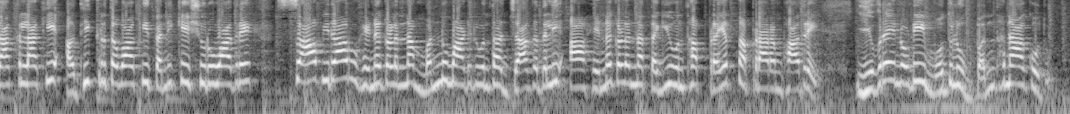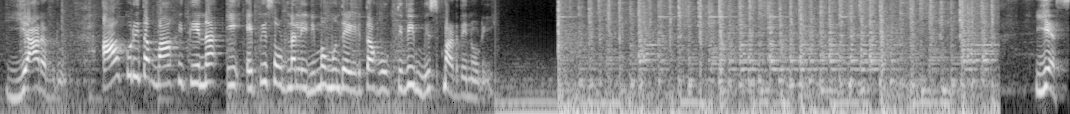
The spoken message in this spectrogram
ದಾಖಲಾಗಿ ಅಧಿಕೃತವಾಗಿ ತನಿಖೆ ಶುರುವಾದ್ರೆ ಸಾವಿರಾರು ಹೆಣಗಳನ್ನ ಮಣ್ಣು ಮಾಡಿರುವಂತಹ ಜಾಗದಲ್ಲಿ ಆ ಹೆಣಗಳನ್ನ ತೆಗೆಯುವಂತಹ ಪ್ರಯತ್ನ ಪ್ರಾರಂಭ ಆದ್ರೆ ಇವರೇ ನೋಡಿ ಮೊದಲು ಬಂಧನ ಆಗೋದು. ಯಾರವರು? ಆ ಕುರಿತ ಮಾಹಿತಿಯನ್ನ ಈ ಎಪಿಸೋಡ್ನಲ್ಲಿ ನಿಮ್ಮ ಮುಂದೆ ಇಡ್ತಾ ಹೋಗ್ತೀವಿ. ಮಿಸ್ ಮಾಡದೆ ನೋಡಿ. ಎಸ್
